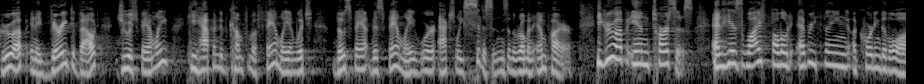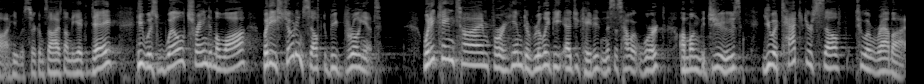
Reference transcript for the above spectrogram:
grew up in a very devout Jewish family. He happened to come from a family in which those fa- this family were actually citizens in the Roman Empire. He grew up in Tarsus, and his life followed everything according to the law. He was circumcised on the eighth day. He was well trained in the law, but he showed himself to be brilliant. When it came time for him to really be educated, and this is how it worked among the Jews, you attached yourself to a rabbi.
